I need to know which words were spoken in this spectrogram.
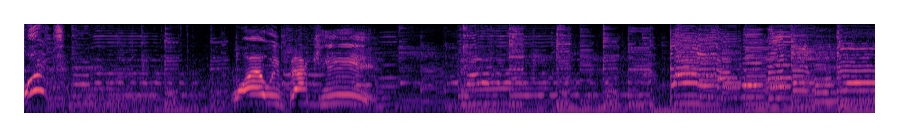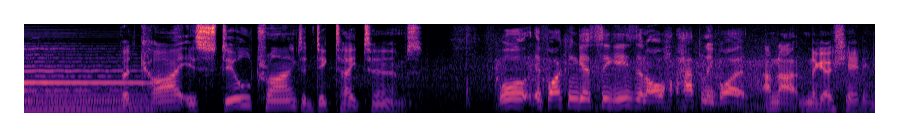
What? Why are we back here? But Kai is still trying to dictate terms. Well, if I can get ciggies, then I'll happily buy it. I'm not negotiating.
